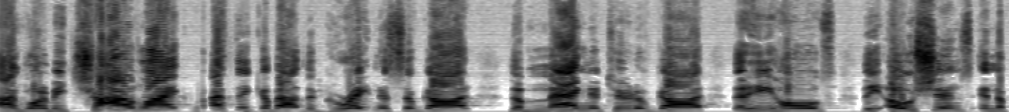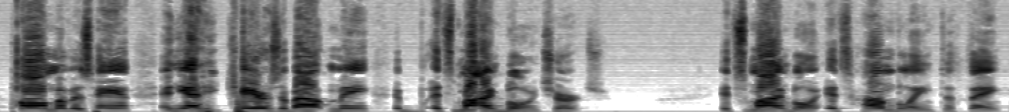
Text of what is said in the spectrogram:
I'm going to be childlike. When I think about the greatness of God, the magnitude of God, that He holds the oceans in the palm of His hand, and yet He cares about me, it's mind blowing, church. It's mind blowing. It's humbling to think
